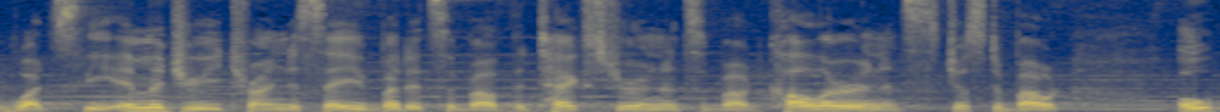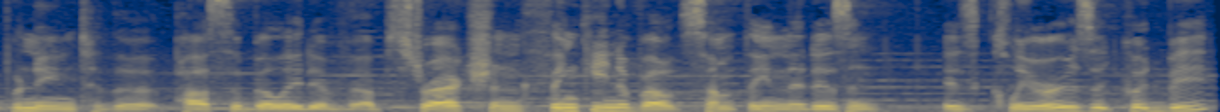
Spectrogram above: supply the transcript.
what's the imagery trying to say, but it's about the texture and it's about color and it's just about opening to the possibility of abstraction, thinking about something that isn't as clear as it could be.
